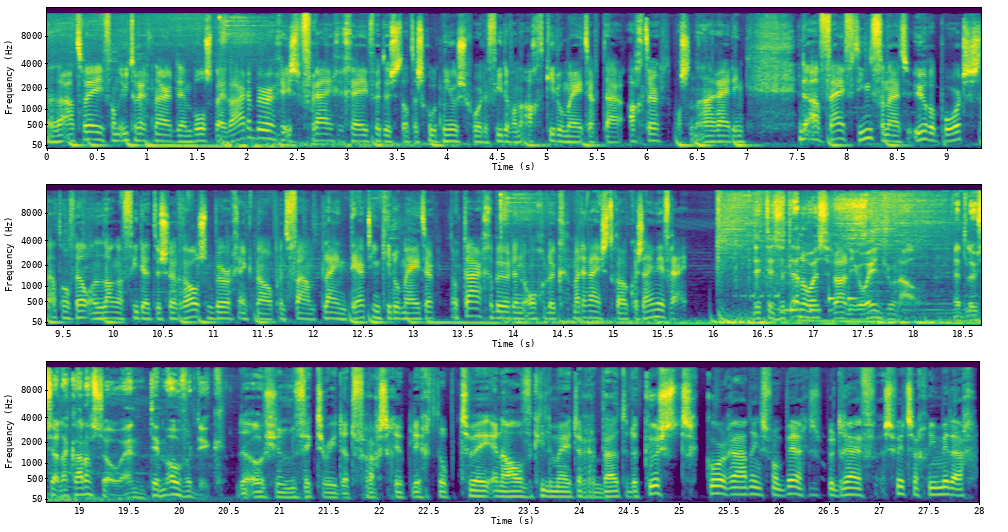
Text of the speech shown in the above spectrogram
De A2 van Utrecht naar Den Bosch bij Waardenburg is vrijgegeven. Dus dat is goed nieuws voor de file van 8 kilometer daarachter. Dat was een aanrijding. In de A15 vanuit Europoort staat nog wel een lange file... tussen Rozenburg en knooppunt Vaanplein 13 kilometer. Ook daar gebeurde een ongeluk, maar de rijstroken zijn weer vrij. Dit is het NOS Radio 1-journaal. Met Lucella Carrasso en Tim Overdik. De Ocean Victory, dat vrachtschip, ligt op 2,5 kilometer buiten de kust. Cor Radings van bergingsbedrijf Zwitser, goedemiddag.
